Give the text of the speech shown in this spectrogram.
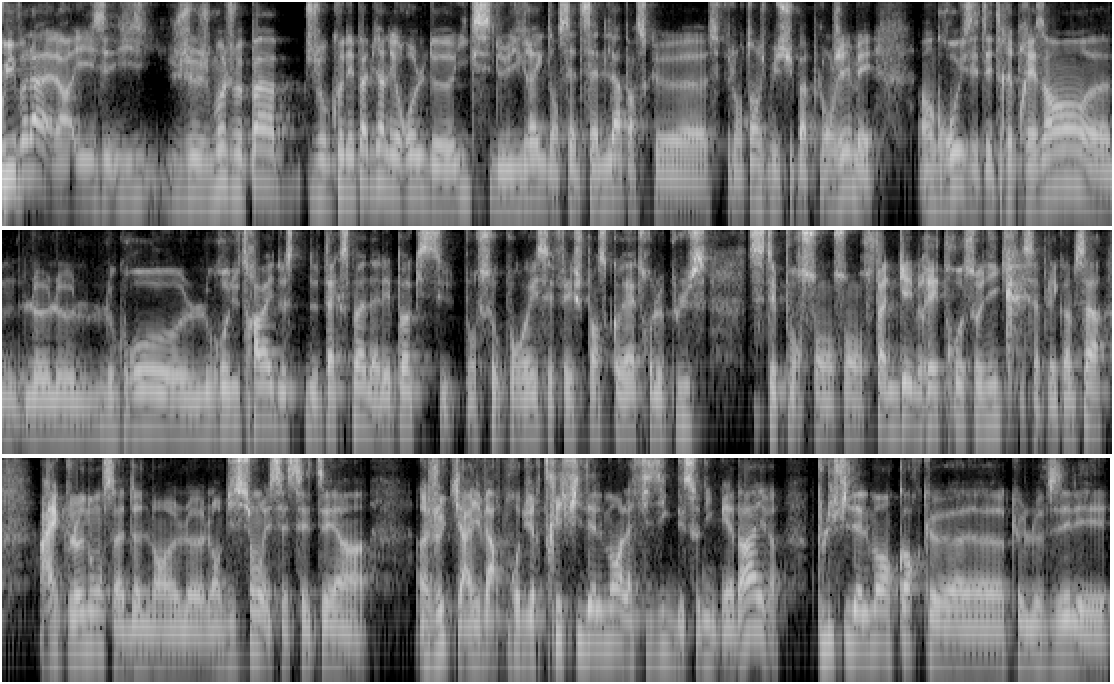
Oui, voilà. Alors, je, moi, je veux connais pas bien les rôles de X et de Y dans cette scène-là parce que euh, ça fait longtemps que je m'y suis pas plongé, mais en gros, ils étaient très présents. Euh, Le, gros, du travail de, Taxman à l'époque, pour ceux pour eux, il s'est fait, je pense, connaître le plus, c'était pour son, son fan game rétro Sonic, il s'appelait comme ça. Rien que le nom, ça donne l'am- l'ambition et c'était un, un jeu qui arrivait à reproduire très fidèlement la physique des Sonic Mega Drive, plus fidèlement encore que, euh, que le faisaient les,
